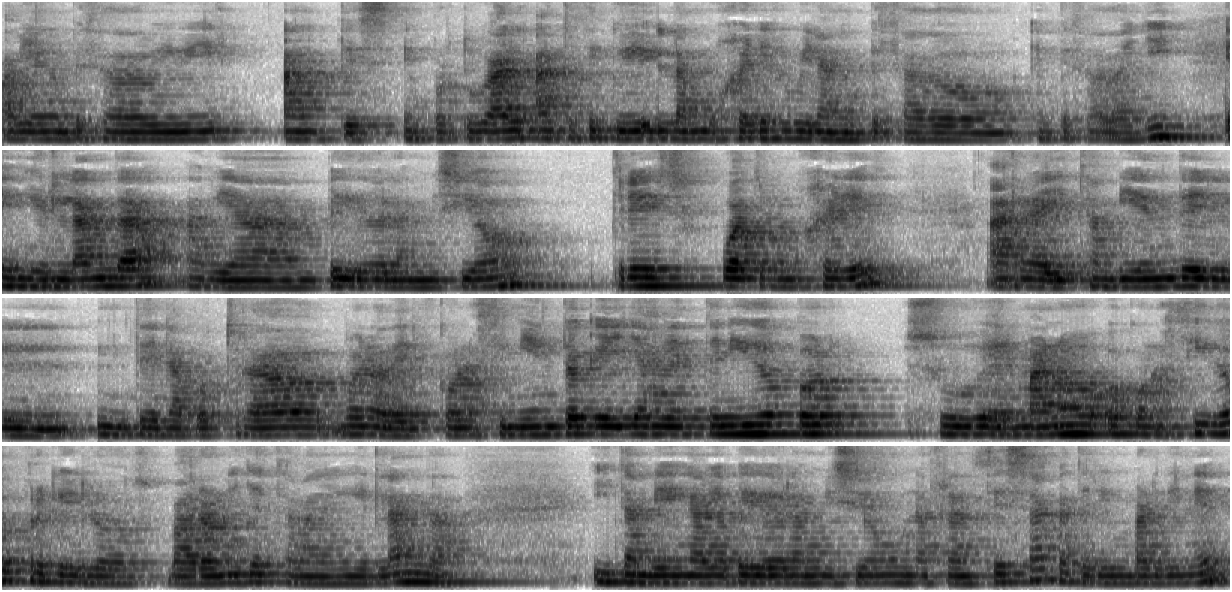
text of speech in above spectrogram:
habían empezado a vivir antes en Portugal, antes de que las mujeres hubieran empezado, empezado allí. En Irlanda habían pedido la admisión tres, cuatro mujeres a raíz también del, del apostolado, bueno, del conocimiento que ellas habían tenido por sus hermanos o conocidos, porque los varones ya estaban en Irlanda. Y también había pedido la admisión una francesa, Catherine Bardinet,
